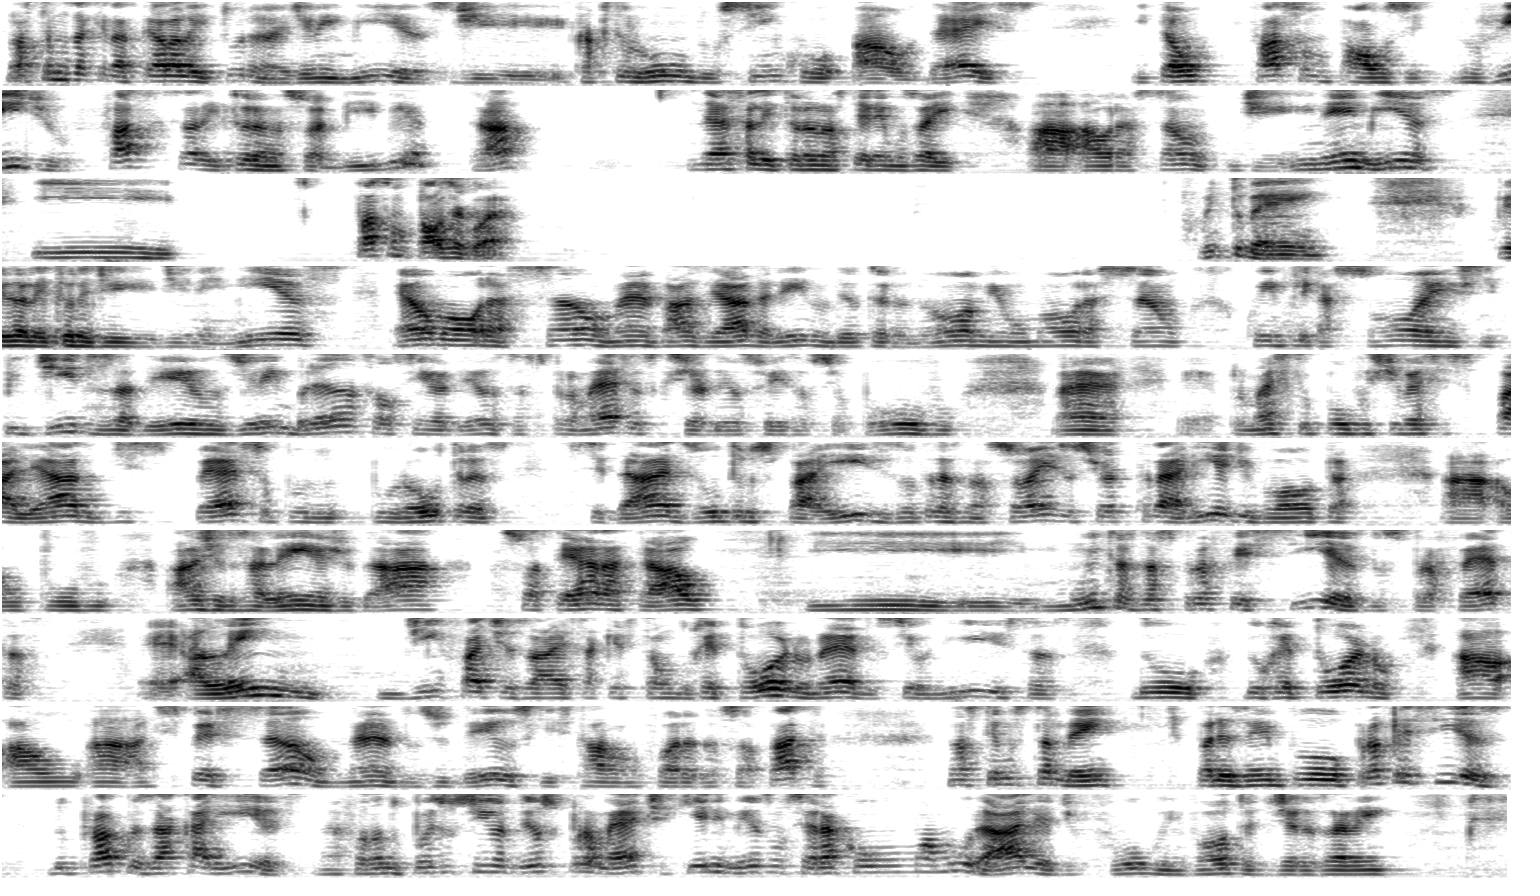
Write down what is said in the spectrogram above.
Nós temos aqui na tela a leitura né, de Neemias, de capítulo 1, do 5 ao 10. Então, faça um pause no vídeo, faça essa leitura na sua Bíblia, tá? Nessa leitura nós teremos aí a, a oração de Neemias e faça um pause agora. Muito bem. Fez a leitura de, de Neemias. É uma oração né, baseada ali no Deuteronômio, uma oração com implicações de pedidos a Deus, de lembrança ao Senhor Deus das promessas que o Senhor Deus fez ao seu povo. Né? É, por mais que o povo estivesse espalhado, disperso por, por outras cidades, outros países, outras nações, o Senhor traria de volta a, ao povo a Jerusalém, a Judá, sua terra natal. E muitas das profecias dos profetas, é, além de enfatizar essa questão do retorno né, dos sionistas, do, do retorno à dispersão né, dos judeus que estavam fora da sua pátria, nós temos também, por exemplo, profecias do próprio Zacarias, né, falando: Pois o Senhor Deus promete que ele mesmo será como uma muralha de fogo em volta de Jerusalém,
